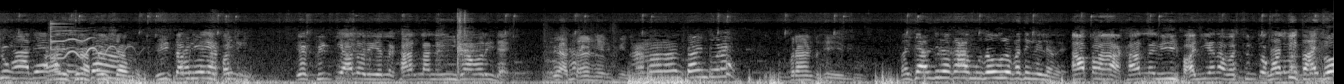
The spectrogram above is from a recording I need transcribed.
શું? બે પૈસા ઈ તમે એક ફિરકી આલો રહી એટલે ખાટલા ને ઈ જ્યાં વળી જાય. બે ત્રણસો રૂપિયા. આમાં ત્રણ જોડે? બ્રાન્ડ છે એવી. પૈસા આલી કા હું દઉં પતંગ લઈ લેવે આપણા ખાટલા ની ભાજી એના વસ્તુ તો નથી કરવા- જો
